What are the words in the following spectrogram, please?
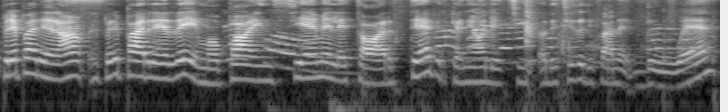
prepareremo poi insieme le torte, perché ne ho, deci ho deciso di fare due.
